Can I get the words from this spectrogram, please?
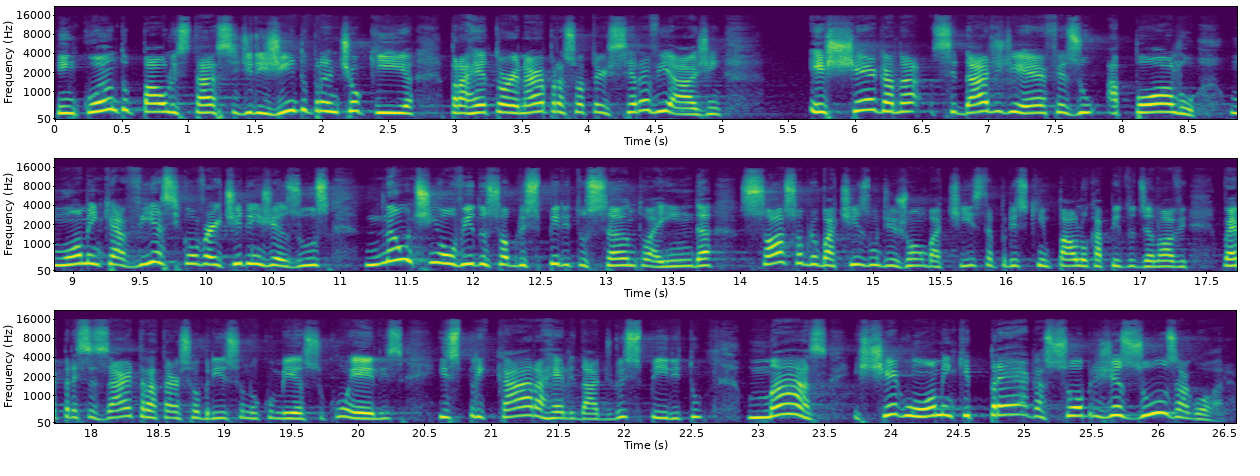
Enquanto Paulo está se dirigindo para Antioquia para retornar para sua terceira viagem, e chega na cidade de Éfeso Apolo, um homem que havia se convertido em Jesus, não tinha ouvido sobre o Espírito Santo ainda, só sobre o batismo de João Batista, por isso que em Paulo capítulo 19 vai precisar tratar sobre isso no começo com eles, explicar a realidade do Espírito, mas chega um homem que prega sobre Jesus agora.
